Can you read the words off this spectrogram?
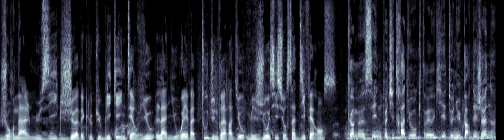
Journal, musique, jeu avec le public et interview, la New Wave a tout d'une vraie radio mais joue aussi sur sa différence. Comme euh, c'est une petite radio qui- est tenue par des jeunes,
